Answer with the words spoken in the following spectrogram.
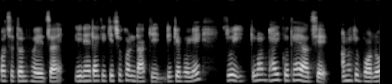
অচেতন হয়ে যায়। লিনাই তাকে কিছুক্ষণ ডাকে, ডেকে বলে, জুই, তোমার ভাই কোথায় আছে? আমাকে বলো।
